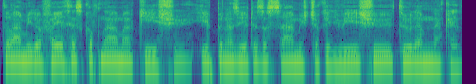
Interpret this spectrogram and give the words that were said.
Talán mire a fejedhez kapnál már késő. Éppen azért ez a szám is csak egy véső tőlem neked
